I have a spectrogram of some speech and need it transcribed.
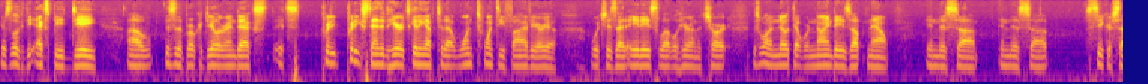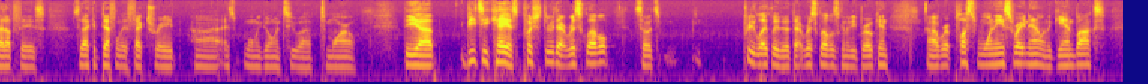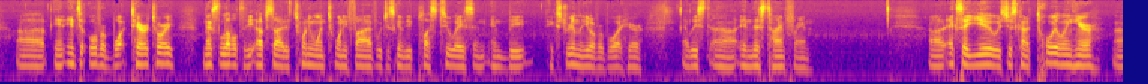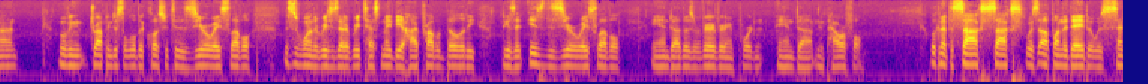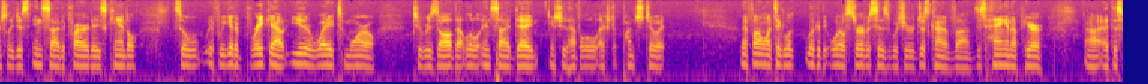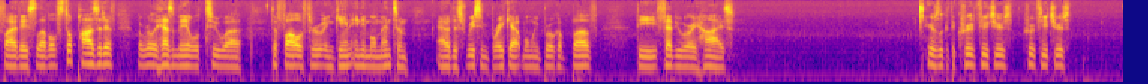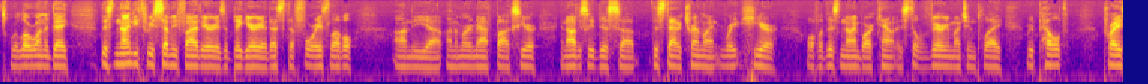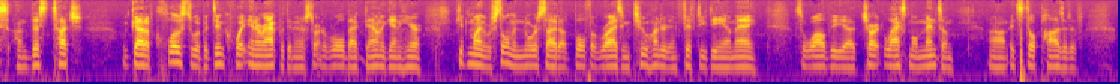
Here's a look at the XBD. Uh, this is the broker dealer index. It's pretty pretty extended here. It's getting up to that 125 area which is at 8 eighths level here on the chart. Just want to note that we're nine days up now in this uh, in this uh, seeker setup phase, so that could definitely affect trade uh, as when we go into uh, tomorrow. The uh, BTK has pushed through that risk level, so it's pretty likely that that risk level is going to be broken. Uh, we're at plus one ace right now in the Gann box. Uh, and into overbought territory. Next level to the upside is 21.25, which is going to be plus two ace and, and be extremely overbought here, at least uh, in this time frame. Uh, XAU is just kind of toiling here, uh, moving, dropping just a little bit closer to the zero ace level. This is one of the reasons that a retest may be a high probability because it is the zero ace level, and uh, those are very, very important and, uh, and powerful. Looking at the SOX, SOX was up on the day, but was essentially just inside the prior day's candle. So if we get a breakout either way tomorrow, to resolve that little inside day, it should have a little extra punch to it. And if I want to take a look, look at the oil services, which are just kind of uh, just hanging up here uh, at this 5 ace level, still positive, but really hasn't been able to uh, to follow through and gain any momentum out of this recent breakout when we broke above the February highs. Here's a look at the crude futures. Crude futures were lower on the day. This 93.75 area is a big area. That's the 4 ace level on the uh, on the Murrey Math box here, and obviously this uh, this static trend line right here off of this nine bar count is still very much in play. Repelled price on this touch. We got up close to it, but didn't quite interact with it, and are starting to roll back down again here. Keep in mind we're still on the north side of both a rising 250 DMA. So while the uh, chart lacks momentum, um, it's still positive.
